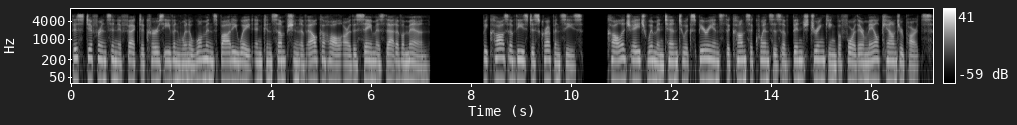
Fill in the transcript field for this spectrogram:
This difference in effect occurs even when a woman's body weight and consumption of alcohol are the same as that of a man. Because of these discrepancies, college-age women tend to experience the consequences of binge drinking before their male counterparts.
